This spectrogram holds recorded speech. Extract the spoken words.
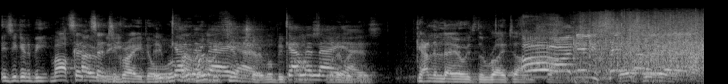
Is he going to be Marconi. cent- centigrade or... It will, it won't be Galileo. future, it will be past, whatever it is. Galileo is the right answer. Oh, I nearly said that.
